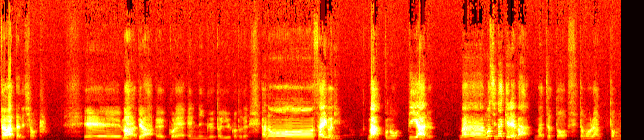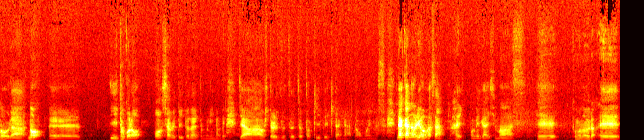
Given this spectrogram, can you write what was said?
伝わったでしょうか。えー、まあでは、えーこれエンディングということで。あのー最後にまあこの PR まあもしなければ、まあ、ちょっと友浦友の浦の、えーいいところを喋っていただいてもいいのでじゃあお一人ずつちょっと聞いていきたいなと思います。中野龍馬さはい。んお願いします。えー、友の浦え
